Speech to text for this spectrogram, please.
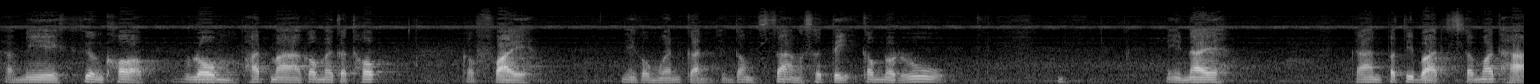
ถ้ามีเครื่องครอบลมพัดมาก็ไม่กระทบกับไฟ นี่ก็เหมือนกัน จึงต้องสร้างสติกำหนดรู้นี่ในการปฏิบัติสมถะ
